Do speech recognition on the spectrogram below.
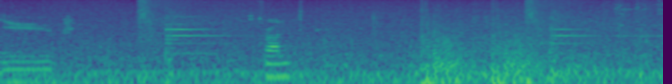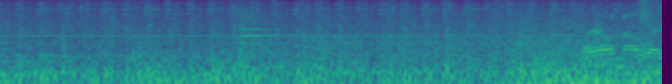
Noob. Front. We're on our way.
